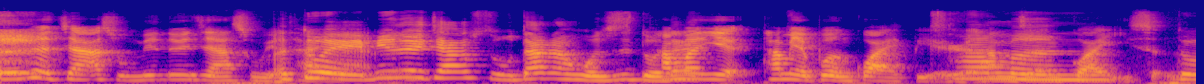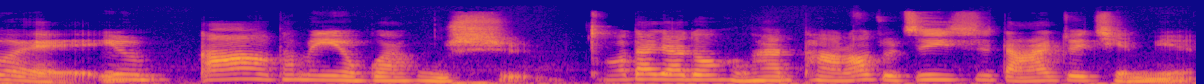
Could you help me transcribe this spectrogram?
那个家属面对家属也对，面对家属，当然我是躲在。他们也，他们也不能怪别人，他们，他们只能怪医生。对，因为、嗯、然后他们也有怪护士，然后大家都很害怕，然后主治医师挡在最前面，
